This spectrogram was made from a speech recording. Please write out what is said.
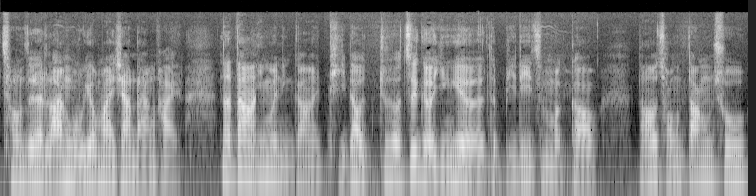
从这个蓝湖又迈向蓝海。那当然，因为您刚才提到，就说这个营业额的比例这么高，然后从当初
